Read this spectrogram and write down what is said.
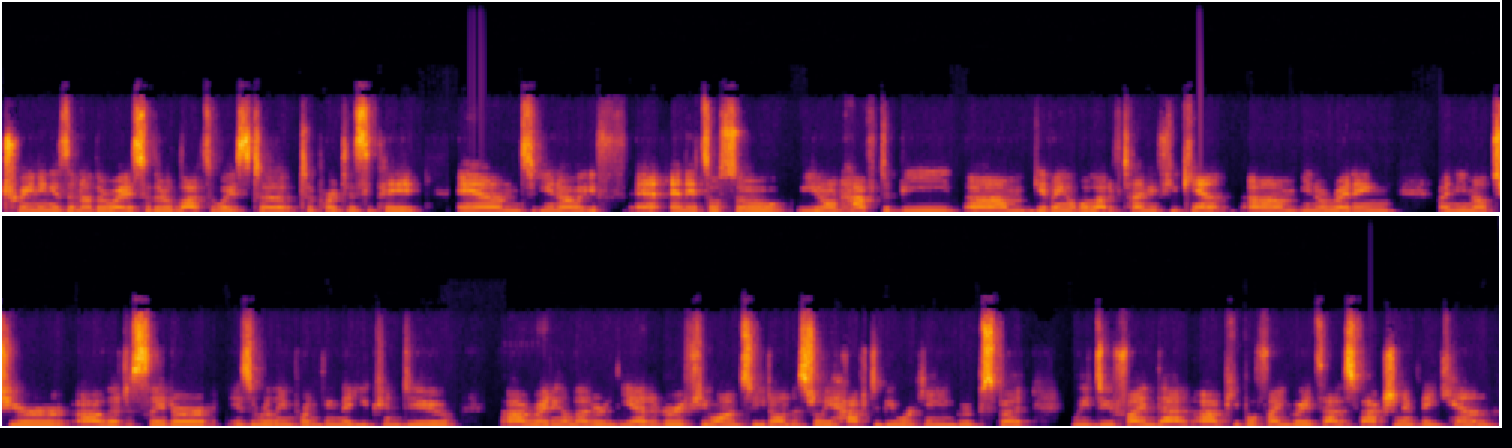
Training is another way. So there are lots of ways to to participate. And you know if and it's also you don't have to be um, giving a whole lot of time if you can't. Um, you know writing an email to your uh, legislator is a really important thing that you can do uh, writing a letter to the editor if you want. So you don't necessarily have to be working in groups, but we do find that uh, people find great satisfaction if they can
